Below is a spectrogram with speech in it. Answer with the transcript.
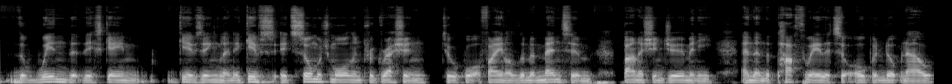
The win that this game gives England, it gives it's so much more than progression to a quarter final. The momentum banishing Germany, and then the pathway that's opened up now,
